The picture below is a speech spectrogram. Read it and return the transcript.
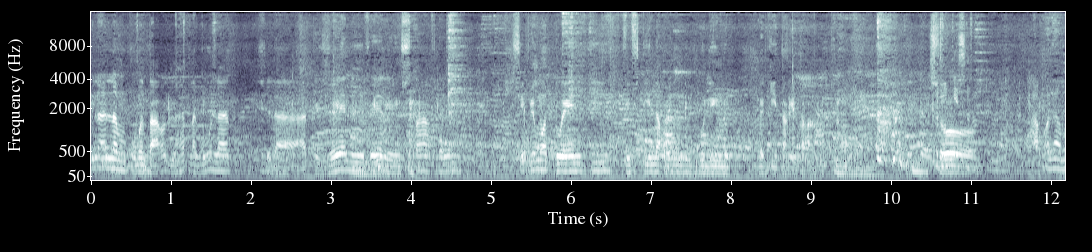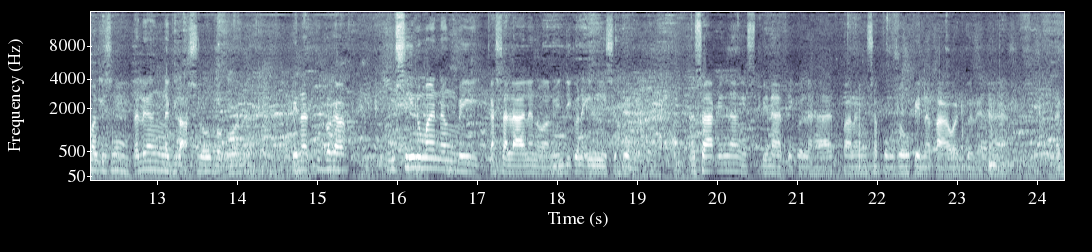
din. Bigla lang pumunta ako, lahat nagulat. Sila Ate Jenny, Ferry, yung staff, talagang Isipin mo, 2015 akong huling nagkita-kita kami. So, ako lang mag-isa. Talagang naglakas loob ako na pinat, kumbaga, kung sino man ang may kasalanan o ano, hindi ko na inisip yun. eh. Ang sa akin lang is binati ko lahat. Parang sa puso ko pinatawad ko na lahat. Nag,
